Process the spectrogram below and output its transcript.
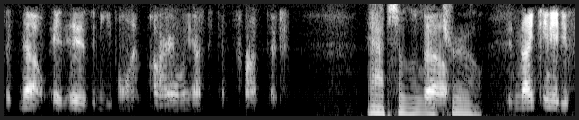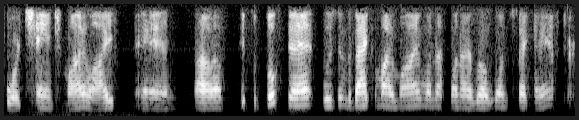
said, "No, it is an evil empire, and we have to confront it." Absolutely So- true. In 1984, changed my life, and uh, it's a book that was in the back of my mind when I, when I wrote One Second After.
